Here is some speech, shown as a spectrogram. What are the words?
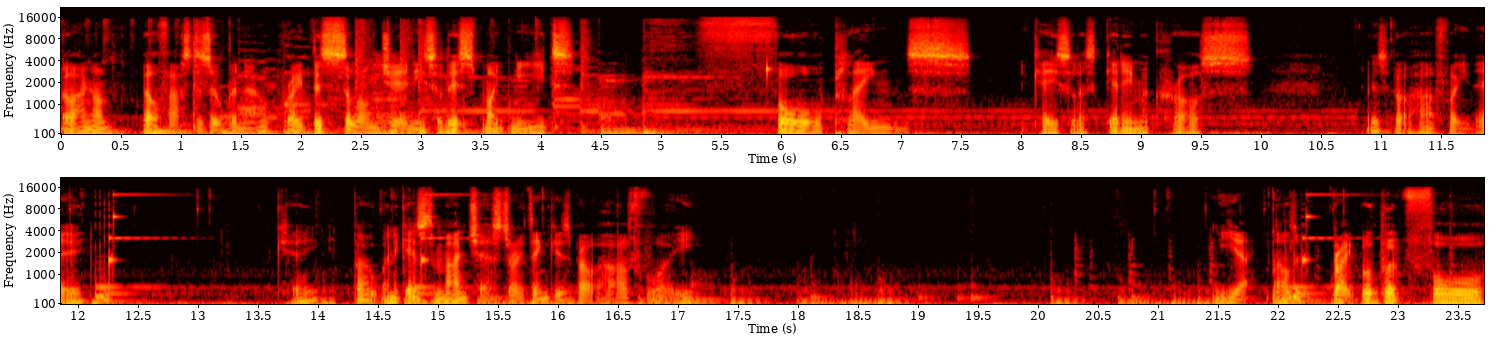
Oh, hang on. Belfast is open now. Right, this is a long journey, so this might need four planes. Okay, so let's get him across. It's about halfway there? Okay, about when it gets to Manchester, I think is about halfway. Yeah, I'll do. Right, we'll put four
